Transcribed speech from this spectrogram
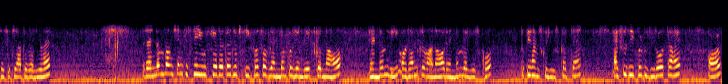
जैसे कि यहाँ पे वैल्यू है। रैंडम फ़ंक्शन किस लिए यूज़ किया जाता है? जब सीक्वेंस ऑफ़ रैंडम को जनरेट करना हो रैंडमली और रन करवाना हो रैंडम वैल्यूज़ को तो फिर हम इसको यूज़ करते हैं। X is equal to zero होता है। और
